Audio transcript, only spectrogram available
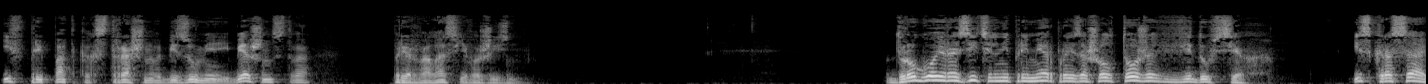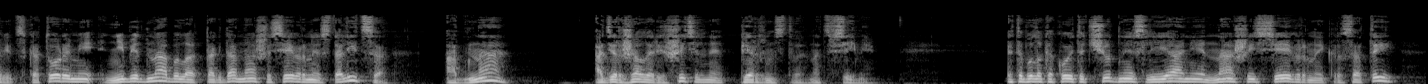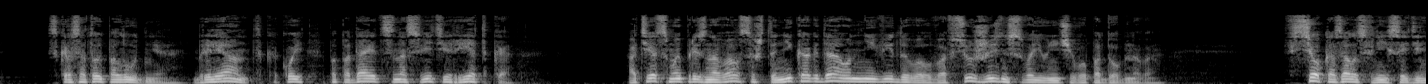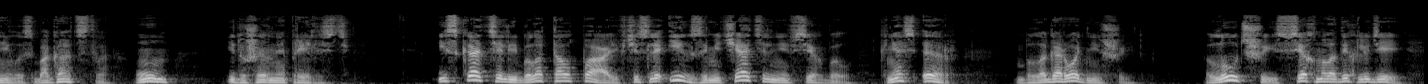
и в припадках страшного безумия и бешенства прервалась его жизнь. Другой разительный пример произошел тоже в виду всех. Из красавиц, которыми не бедна была тогда наша северная столица, одна одержала решительное первенство над всеми. Это было какое-то чудное слияние нашей северной красоты с красотой полудня, бриллиант, какой попадается на свете редко. Отец мой признавался, что никогда он не видывал во всю жизнь свою ничего подобного. Все, казалось, в ней соединилось — богатство, ум и душевная прелесть. Искателей была толпа, и в числе их замечательнее всех был князь Эр, благороднейший, лучший из всех молодых людей —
